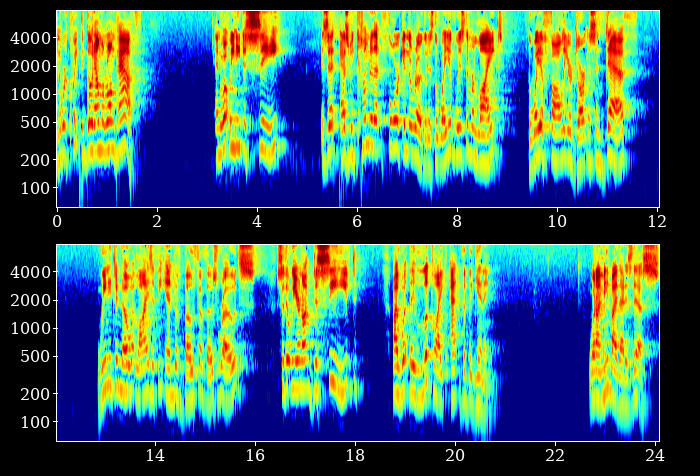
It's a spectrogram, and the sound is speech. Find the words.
and we're quick to go down the wrong path. And what we need to see is that as we come to that fork in the road that is the way of wisdom or light, the way of folly or darkness and death, we need to know what lies at the end of both of those roads so that we are not deceived by what they look like at the beginning. What I mean by that is this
